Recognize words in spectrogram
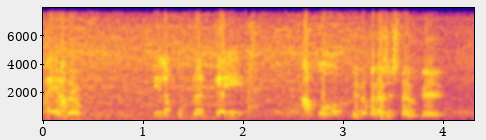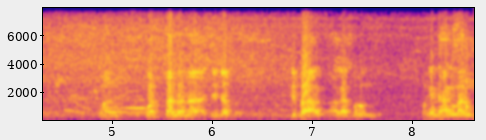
Ay ako. Tila ko, Brad, kay ako. Dito ka na sister kay well, kwarta na na. Di, na, di ba, ang, ang atong panginahanglan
